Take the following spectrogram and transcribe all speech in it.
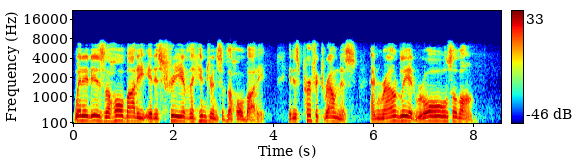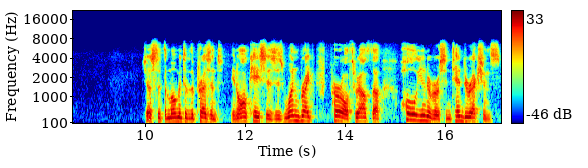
When it is the whole body, it is free of the hindrance of the whole body. It is perfect roundness, and roundly it rolls along. Just at the moment of the present, in all cases, is one bright pearl throughout the whole universe in ten directions.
